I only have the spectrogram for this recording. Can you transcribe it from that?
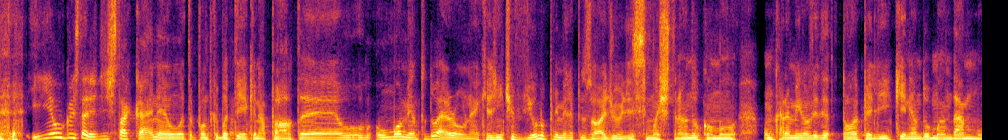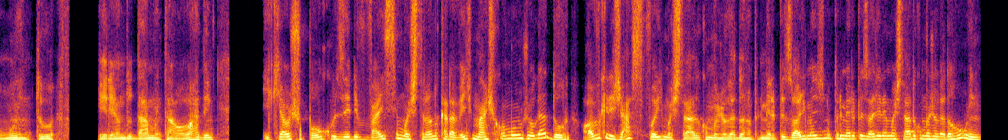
e eu gostaria de destacar, né? Um outro ponto que eu botei aqui na pauta é o, o momento do Aaron, né? Que a gente viu no primeiro episódio ele se mostrando como um cara meio over the top ali, querendo mandar muito, querendo dar muita ordem e que aos poucos ele vai se mostrando cada vez mais como um jogador. Óbvio que ele já foi mostrado como um jogador no primeiro episódio, mas no primeiro episódio ele é mostrado como um jogador ruim.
